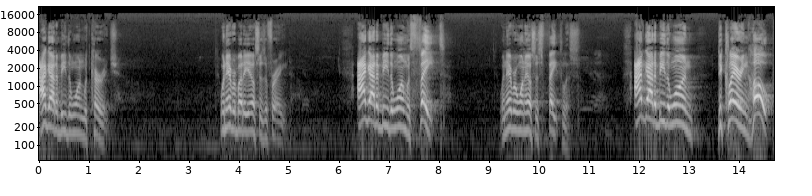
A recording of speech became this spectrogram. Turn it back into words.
I got to be the one with courage when everybody else is afraid. I got to be the one with faith when everyone else is faithless. I've got to be the one declaring hope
